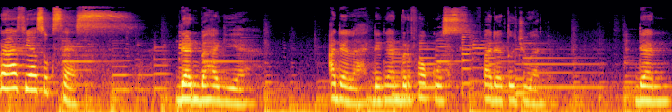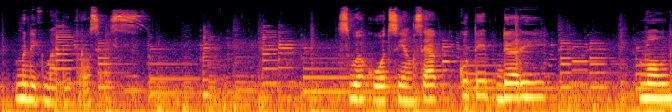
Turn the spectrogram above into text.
Rahasia sukses dan bahagia adalah dengan berfokus pada tujuan dan menikmati proses. Sebuah quotes yang saya kutip dari Mong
